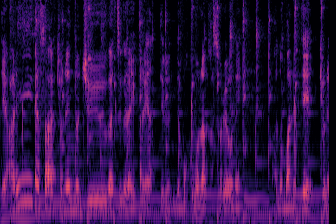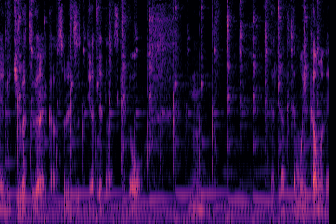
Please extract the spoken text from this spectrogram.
で、あれがさ、去年の10月ぐらいからやってるんで、僕もなんかそれをね、あの真似て、去年の10月ぐらいからそれずっとやってたんですけど、うん、やらなくてもいいかもね。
